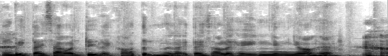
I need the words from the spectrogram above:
không biết tại sao anh trí lại khó tính với lại tại sao lại hay nhăn nhó ha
